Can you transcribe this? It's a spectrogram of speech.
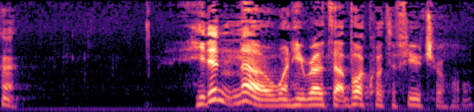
he didn't know when he wrote that book what the future held.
